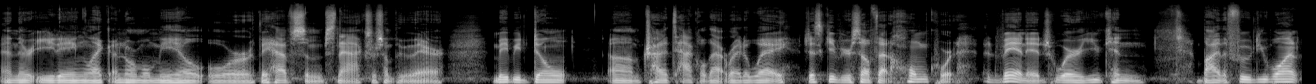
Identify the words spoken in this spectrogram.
and they're eating like a normal meal or they have some snacks or something there, maybe don't um, try to tackle that right away. Just give yourself that home court advantage where you can buy the food you want,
